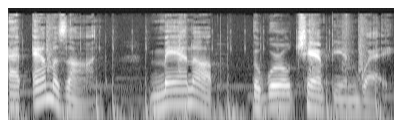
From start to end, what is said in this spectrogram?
at Amazon, Man Up the World Champion Way.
